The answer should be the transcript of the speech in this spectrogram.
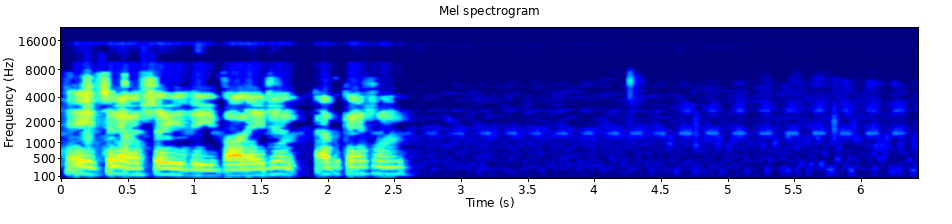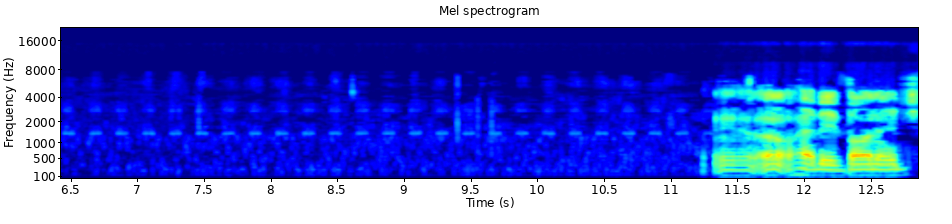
Hey, today I'm going to show you the Vonagent application. And I don't have a Vonage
